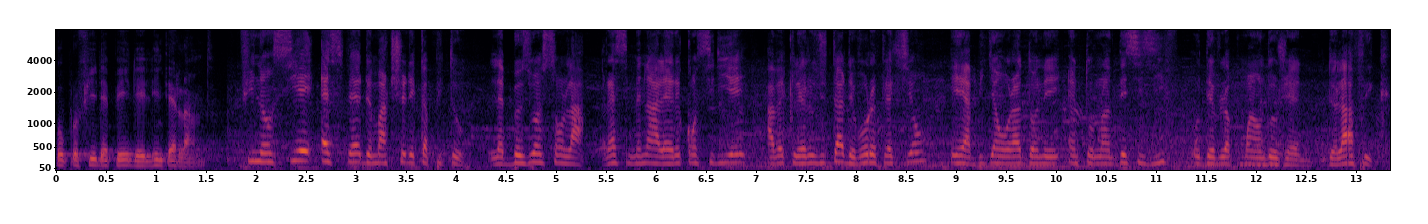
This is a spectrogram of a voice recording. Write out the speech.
au profit des pays de l'Interland. Financiers, experts de marché des capitaux, les besoins sont là. Reste maintenant à les réconcilier avec les résultats de vos réflexions et Abidjan aura donné un tournant décisif au développement endogène de l'Afrique.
